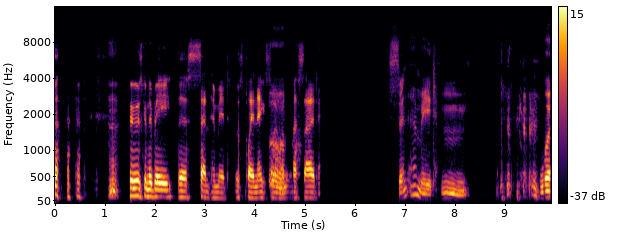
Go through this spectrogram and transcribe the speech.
Who's going to be the centre mid that's playing next to him on the left side? Centre mid. Hmm. well,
